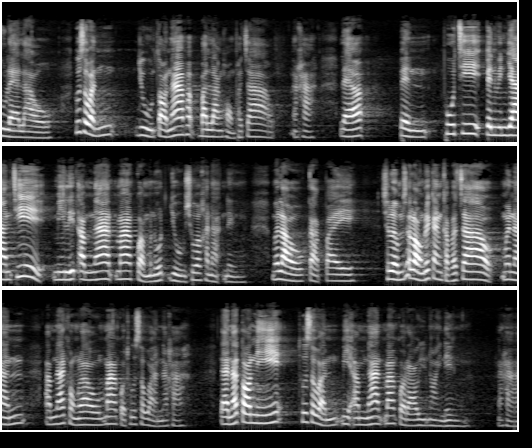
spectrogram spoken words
ดูแลเราผู้สวรรค์อยู่ต่อหน้าบัลลังก์ของพระเจ้านะคะ แล้วเป็นผู้ที่เป็นวิญญาณที่มีฤทธิ์อำนาจมากกว่ามนุษย์อยู่ชั่วขณะหนึ่ง เมื่อเรากลับไปเฉลิมฉลองด้วยกันกับพระเจ้า เมื่อนั้นอำนาจของเรามากกว่าทูตสวรรค์นะคะ แต่ณตอนนี้ทูตสวรรค์มีอำนาจมากกว่าเราอยู่หน่อยหนึ่งนะคะ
